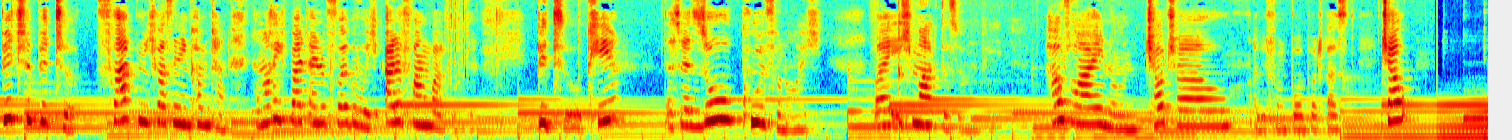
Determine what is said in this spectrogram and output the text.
bitte, bitte, fragt nicht was in den Kommentaren. Dann mache ich bald eine Folge, wo ich alle Fragen beantworte. Bitte, okay? Das wäre so cool von euch. Weil ich mag das irgendwie. Haut rein und ciao, ciao. Abi von Boy Podcast. Ciao.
